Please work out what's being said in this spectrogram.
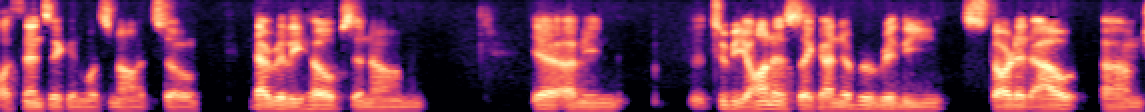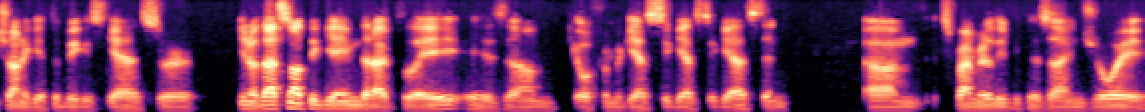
authentic and what's not. So that really helps. And um, yeah, I mean, to be honest, like I never really started out um, trying to get the biggest guests, or you know, that's not the game that I play. Is um, go from a guest to guest to guest, and um, it's primarily because I enjoy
